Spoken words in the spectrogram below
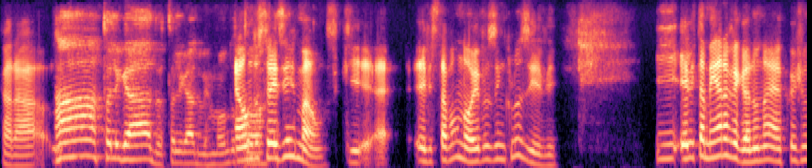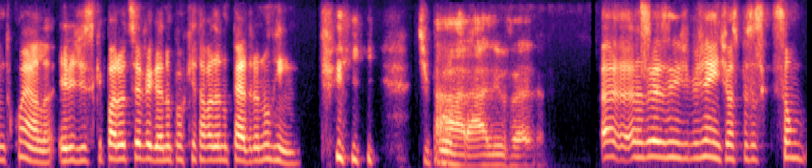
Cara... Ah, tô ligado, tô ligado, o irmão do É Thor. um dos três irmãos, que é, eles estavam noivos, inclusive. E ele também era vegano na época, junto com ela. Ele disse que parou de ser vegano porque tava dando pedra no rim. tipo, Caralho, velho. Às vezes, gente, as pessoas que são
